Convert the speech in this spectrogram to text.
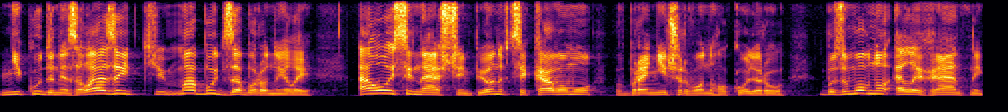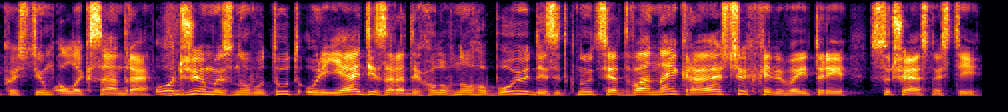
нікуди не залазить, мабуть, заборонили. А ось і наш чемпіон в цікавому вбранні червоного кольору. Безумовно, елегантний костюм Олександра. Отже, ми знову тут у Ріаді заради головного бою, де зіткнуться два найкращих хевівейтері сучасності.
